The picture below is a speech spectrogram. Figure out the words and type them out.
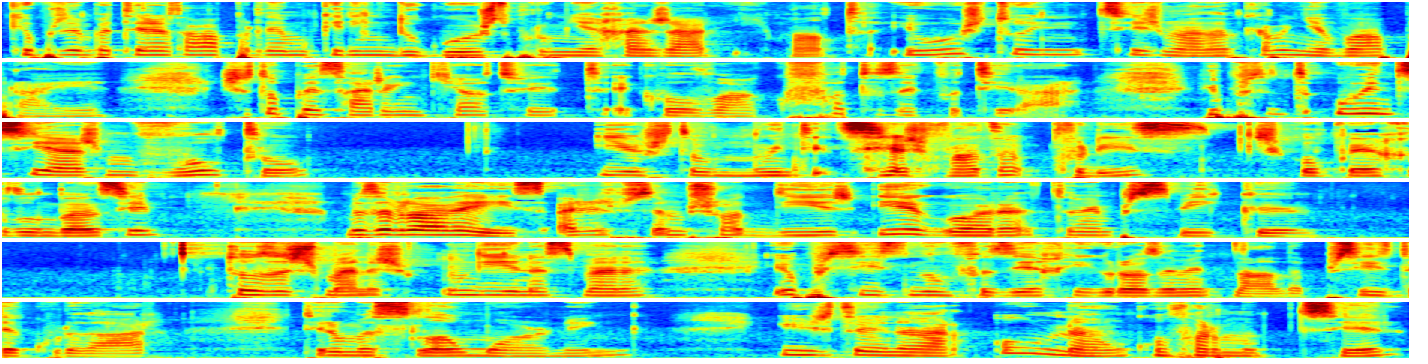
que eu, por exemplo, até já estava a perder um bocadinho do gosto por me arranjar. E, malta, eu hoje estou entusiasmada porque amanhã vou à praia, já estou a pensar em que outfit é que vou levar, que fotos é que vou tirar. E, portanto, o entusiasmo voltou e eu estou muito entusiasmada por isso, desculpem a redundância, mas a verdade é isso, às vezes precisamos só de dias e agora também percebi que todas as semanas, um dia na semana, eu preciso não fazer rigorosamente nada, preciso de acordar, ter uma slow morning, ir treinar ou não, conforme apetecer,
